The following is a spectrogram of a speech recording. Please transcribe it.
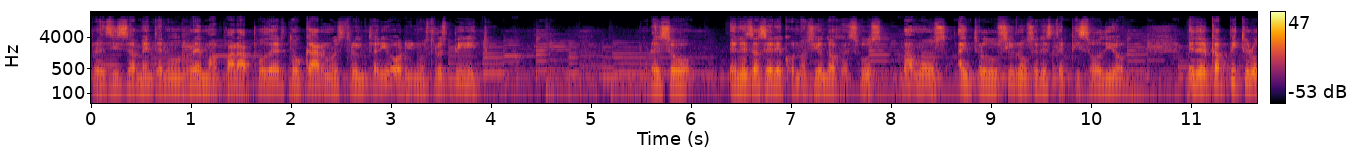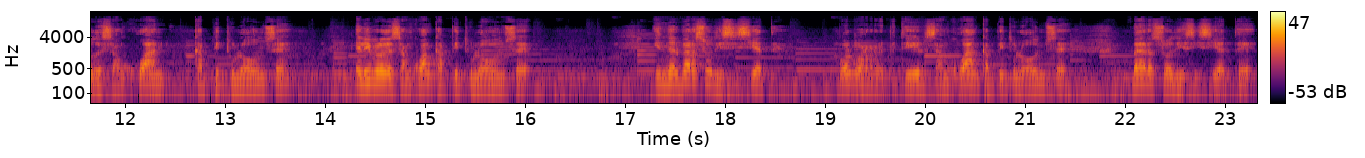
precisamente en un rema para poder tocar nuestro interior y nuestro espíritu. Por eso, en esta serie Conociendo a Jesús, vamos a introducirnos en este episodio en el capítulo de San Juan, capítulo 11, el libro de San Juan, capítulo 11, y en el verso 17. Vuelvo a repetir, San Juan, capítulo 11, verso 17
